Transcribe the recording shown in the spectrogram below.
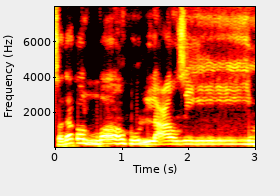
সদাকল্লাহুল আজিম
